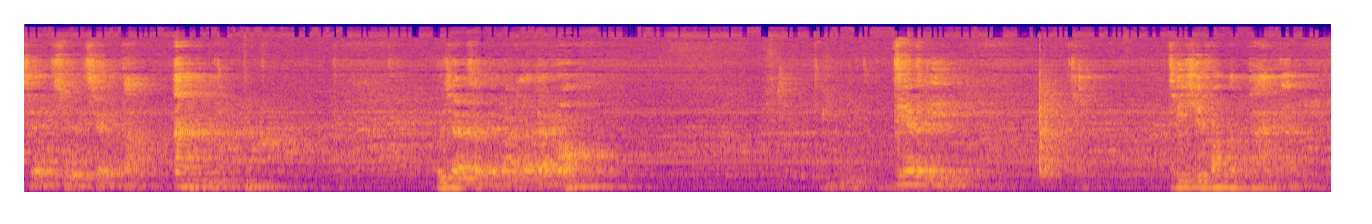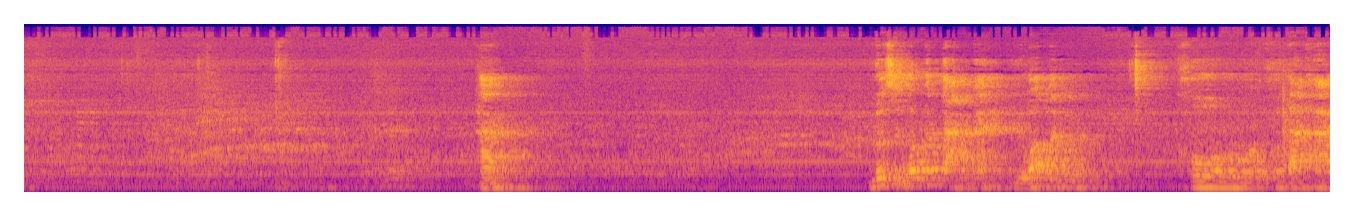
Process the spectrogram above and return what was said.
เสียงสูงเสียงต่ำอะผู้ชายสัญลักษณ์แล้วกันเนาะมีอะไรอีกที่คิดว่ามันต่างกันฮะรู้สึกว่ามันต่างไหมหรือว่ามันโคโคตาคะ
